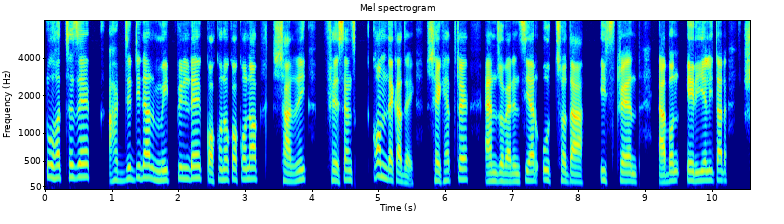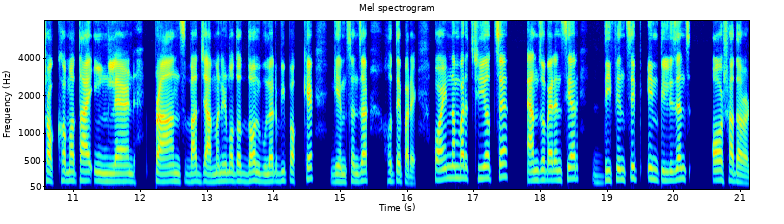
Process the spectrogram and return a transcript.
টু হচ্ছে যে আর্জেন্টিনার মিডফিল্ডে কখনো, কখনো শারীরিক প্রেজেন্স কম দেখা যায়। সেক্ষেত্রে এনজো ভ্যালেন্সিয়ার উচ্চতা, স্ট্রেংথ এবং এরিয়ালি তার সক্ষমতা ইংল্যান্ড, ফ্রান্স বা জার্মানির মতো দলগুলোর বিপক্ষে গেম চেঞ্জার হতে পারে। পয়েন্ট নাম্বার থ্রি হচ্ছে এনজো ভ্যালেন্সিয়ার ডিফেন্সিভ ইন্টেলিজেন্স অসাধারণ।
